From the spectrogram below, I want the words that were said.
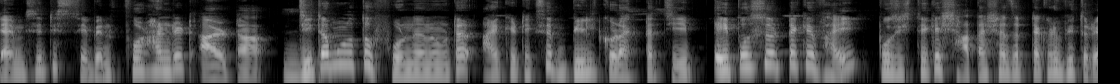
Dimensity seven four hundred আরটা যেটা মূলত ফোর ন্যানোমিটার আর্কিটেক্সে বিল্ড করা একটা চিপ এই প্রসেসরটাকে ভাই পঁচিশ থেকে সাতাশ হাজার টাকার ভিতরে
